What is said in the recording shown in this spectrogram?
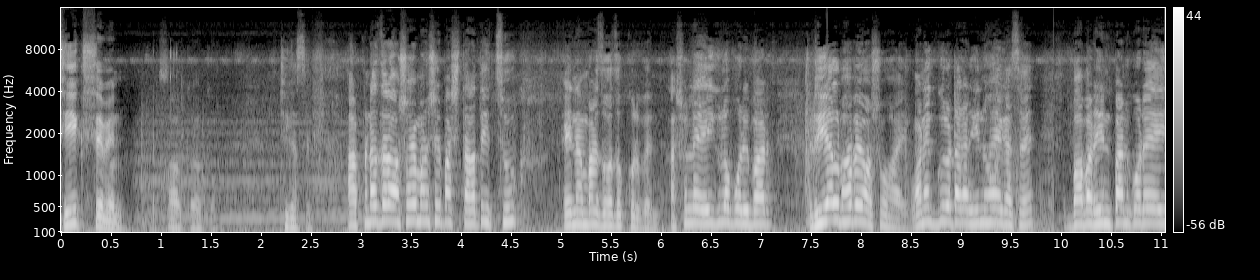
six seven okay okay. ঠিক আছে। আপনারা যারা অসহায় মানুষের পাশে দাঁড়াতে ইচ্ছুক এই নাম্বারে যোগাযোগ করবেন। আসলে এইগুলো পরিবার রিয়ালভাবে অসহায়। অনেকগুলো টাকা ঋণ হয়ে গেছে। বাবা ঋণ পান করে এই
